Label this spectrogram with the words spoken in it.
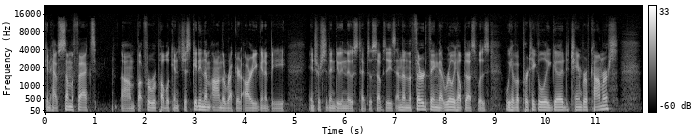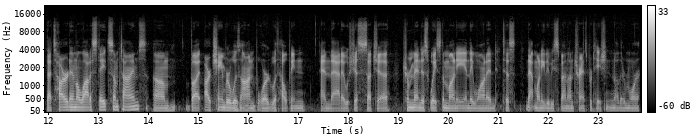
can have some effect. Um, but for Republicans, just getting them on the record, are you going to be interested in doing those types of subsidies? And then the third thing that really helped us was we have a particularly good Chamber of Commerce. That's hard in a lot of states sometimes, um, but our chamber was on board with helping end that. It was just such a tremendous waste of money, and they wanted to that money to be spent on transportation and other more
